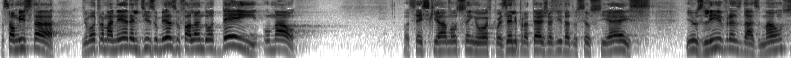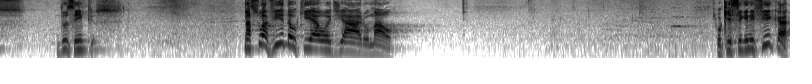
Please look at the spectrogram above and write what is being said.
O salmista, de uma outra maneira, ele diz o mesmo, falando: odeiem o mal. Vocês que amam o Senhor, pois Ele protege a vida dos seus fiéis e os livra das mãos dos ímpios. Na sua vida, o que é odiar o mal? O que significa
